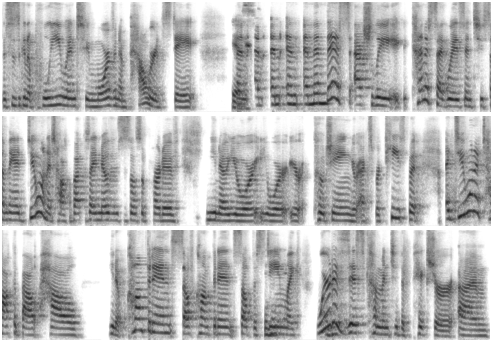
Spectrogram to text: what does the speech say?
This is going to pull you into more of an empowered state Yes. and, and and and and then this actually kind of segues into something I do want to talk about because I know this is also part of you know your your your coaching, your expertise, but I do want to talk about how you know confidence, self confidence, self esteem. Like where Mhm. does this come into the picture? Um,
